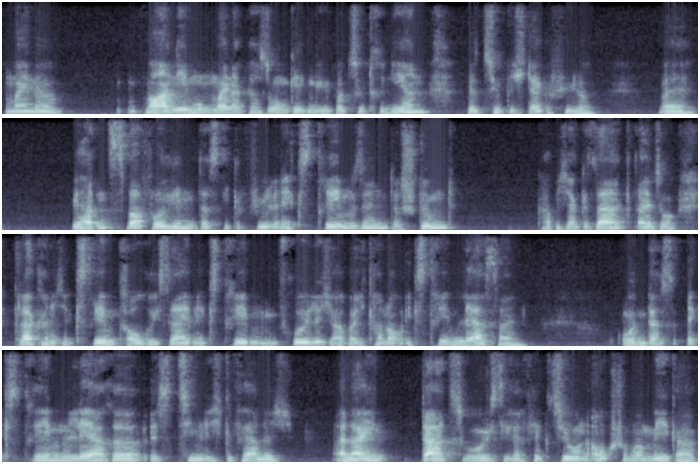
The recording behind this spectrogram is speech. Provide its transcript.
meine Wahrnehmung meiner Person gegenüber zu trainieren bezüglich der Gefühle. Weil wir hatten zwar vorhin, dass die Gefühle extrem sind, das stimmt, habe ich ja gesagt. Also klar kann ich extrem traurig sein, extrem fröhlich, aber ich kann auch extrem leer sein. Und das extrem Leere ist ziemlich gefährlich. Allein dazu ist die Reflexion auch schon mal mega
